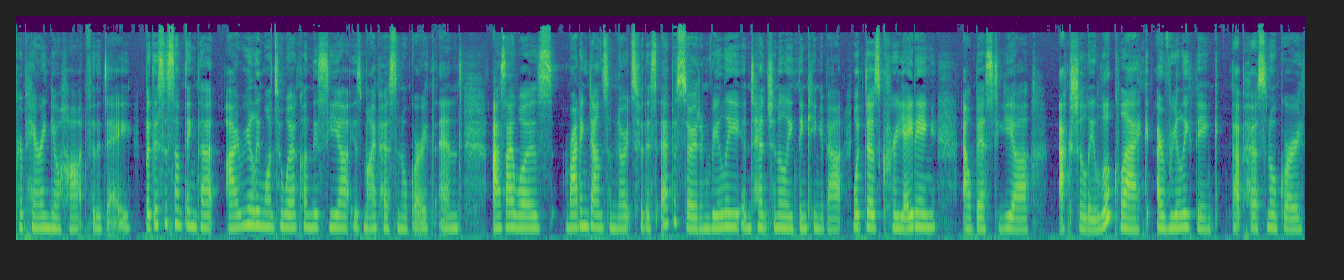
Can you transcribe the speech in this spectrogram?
preparing your heart for the day. But this is something that I really want to work on this year is my personal growth and as I was writing down some notes for this episode and really intentionally thinking about what does creating our best year actually look like, I really think that personal growth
